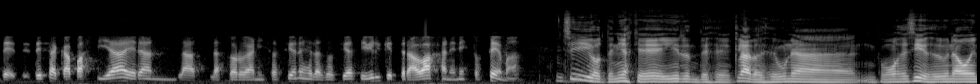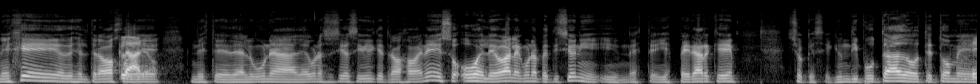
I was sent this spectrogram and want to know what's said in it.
de, de esa capacidad eran las, las organizaciones de la sociedad civil que trabajan en estos temas. Sí, o tenías que ir desde, claro, desde una, como vos decís, desde una ONG, o desde el trabajo Claro. de, de, este, de alguna, de alguna sociedad civil que trabajaba en eso, o elevar alguna petición y, y, este, y esperar que, yo qué sé, que un diputado te tome Sí,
